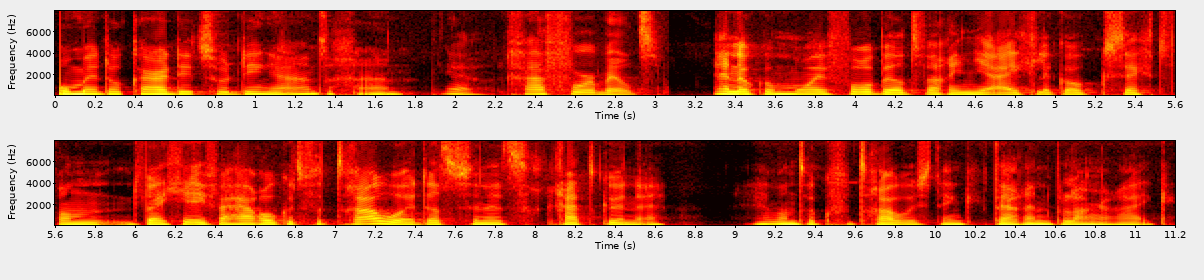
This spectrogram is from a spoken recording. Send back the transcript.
om met elkaar dit soort dingen aan te gaan. Ja, gaaf voorbeeld. En ook een mooi voorbeeld waarin je eigenlijk ook zegt van wij geven haar ook het vertrouwen dat ze het gaat kunnen. Want ook vertrouwen is denk ik daarin belangrijk.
